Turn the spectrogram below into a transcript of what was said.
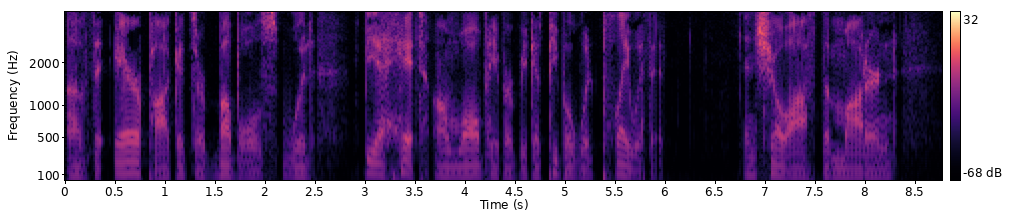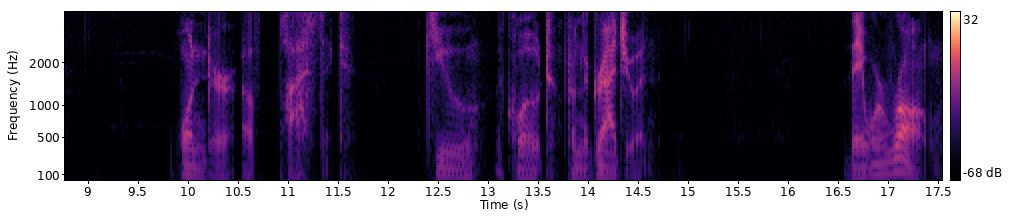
of the air pockets or bubbles would be a hit on wallpaper because people would play with it and show off the modern wonder of plastic. Cue the quote from The Graduate they were wrong.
